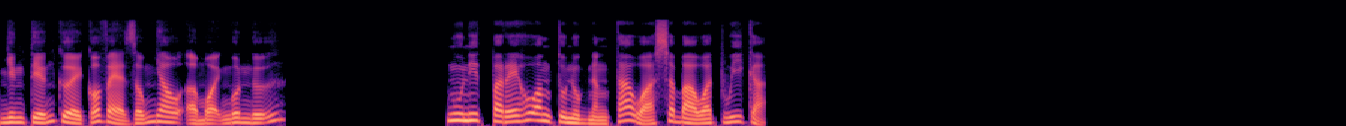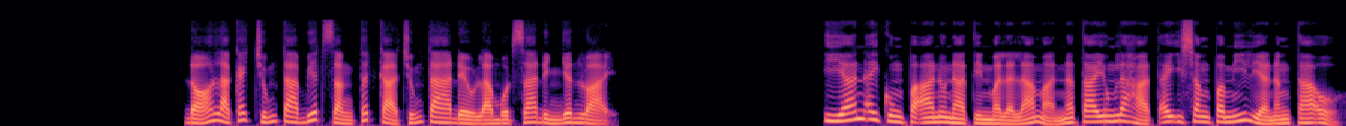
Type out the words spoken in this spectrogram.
Nhưng tiếng cười có vẻ giống nhau ở mọi ngôn ngữ. Ngunit pareho ang tunog ng tawa sa bawat wika. Đó là cách chúng ta biết rằng tất cả chúng ta đều là một gia đình nhân loại. Iyan ay kung paano natin malalaman na tayong lahat ay isang pamilya ng tao.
